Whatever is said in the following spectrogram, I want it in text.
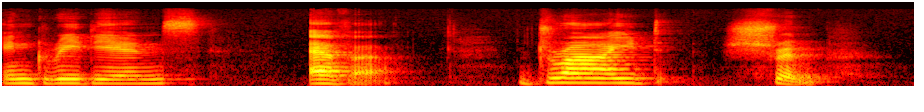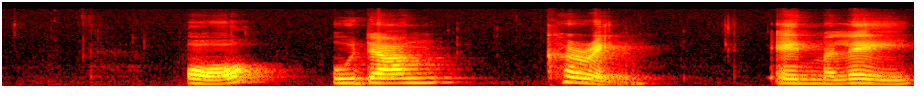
ingredients ever, dried shrimp or udang kering in Malay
